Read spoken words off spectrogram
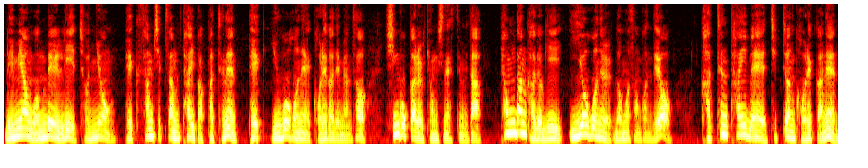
레미안 원베일리 전용 133 타입 아파트는 106억 원에 거래가 되면서 신고가를 경신했습니다. 평당 가격이 2억 원을 넘어선 건데요. 같은 타입의 직전 거래가는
